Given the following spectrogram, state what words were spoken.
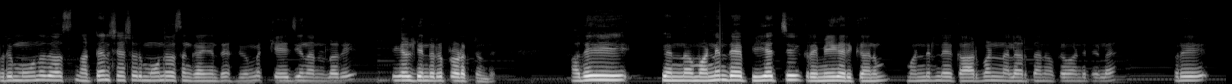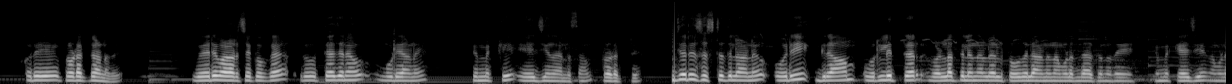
ഒരു മൂന്ന് ദിവസം നട്ടതിന് ശേഷം ഒരു മൂന്ന് ദിവസം കഴിഞ്ഞിട്ട് ഹ്യൂമിക് കെ ജി എന്ന് പറഞ്ഞിട്ടുള്ളൊരു പി എൽ ടിന്റെ ഒരു പ്രൊഡക്റ്റ് ഉണ്ട്. അത് പിന്നെ മണ്ണിന്റെ പി എച്ച് ക്രമീകരിക്കാനും മണ്ണിന്റെ കാർബൺ നിലനിർത്താനും ഒക്കെ വേണ്ടിയിട്ടുള്ള ഒരു ഒരു പ്രൊഡക്റ്റാണത് വേര് വളർച്ചയ്ക്കൊക്കെ ഒരു ഉത്തേജനം കൂടിയാണ് ഹ്യൂമിക് എ ജി എന്ന് പറഞ്ഞ പ്രൊഡക്റ്റ് ഇഞ്ചറി സിസ്റ്റത്തിലാണ് ഒരു ഗ്രാം ഒരു ലിറ്റർ വെള്ളത്തിൽ എന്നുള്ള തോതിലാണ് നമ്മൾ എന്താക്കുന്നത് ഹ്യൂമിക് എ ജി നമ്മൾ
